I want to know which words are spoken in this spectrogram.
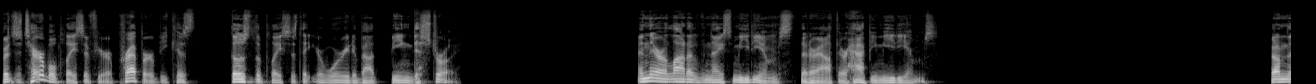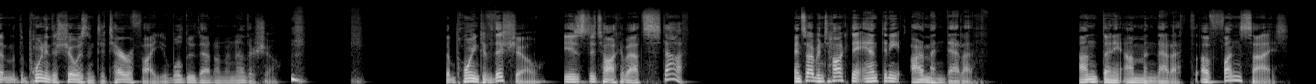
But it's a terrible place if you're a prepper because those are the places that you're worried about being destroyed. And there are a lot of nice mediums that are out there, happy mediums. But I'm the, the point of the show isn't to terrify you. We'll do that on another show. the point of this show is to talk about stuff. And so I've been talking to Anthony Armendariz, Anthony Armendariz of Fun Size.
